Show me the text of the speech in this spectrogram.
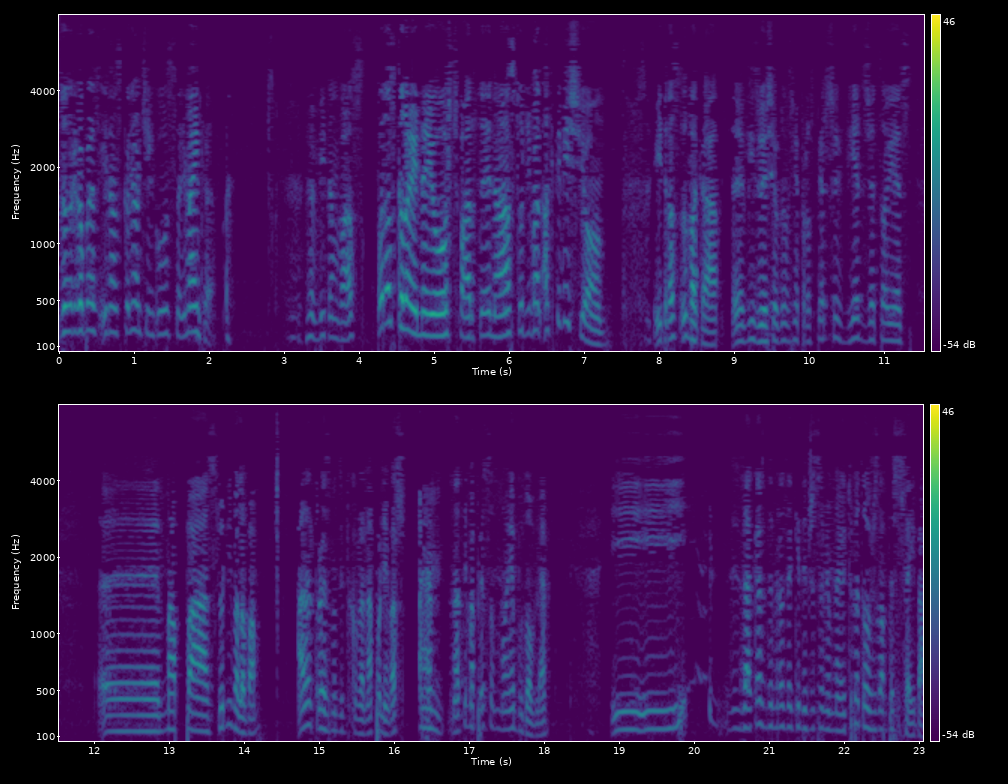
Gopes i na kolejnym odcinku z serii Minecraft. Witam was po raz kolejny już, czwarty na Survival Activation. I teraz uwaga, e, widzuje się oglądać mnie po raz pierwszy, wiedz, że to jest e, mapa survivalowa, ale trochę zmodyfikowana, ponieważ na tej mapie są moje budowle. I za każdym razem, kiedy wrzucam ją na YouTube, to wrzucam też save'a.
